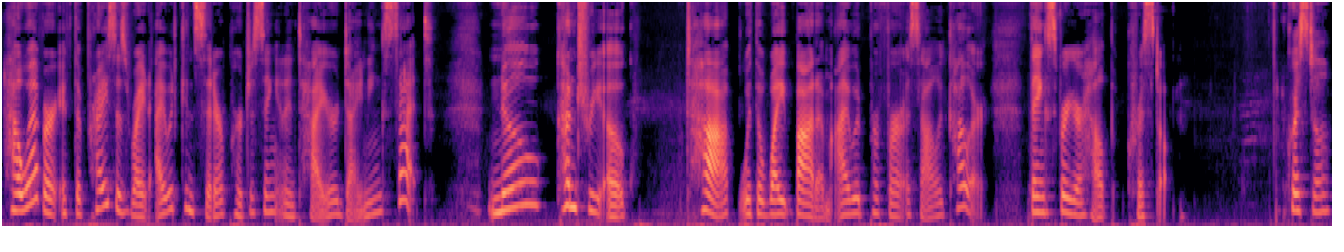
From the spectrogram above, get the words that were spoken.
However, if the price is right, I would consider purchasing an entire dining set. No country oak top with a white bottom. I would prefer a solid color. Thanks for your help, Crystal. Crystal,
